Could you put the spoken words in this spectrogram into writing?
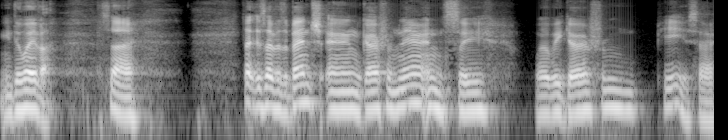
You can do either. So take this over the bench and go from there and see where we go from here. So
